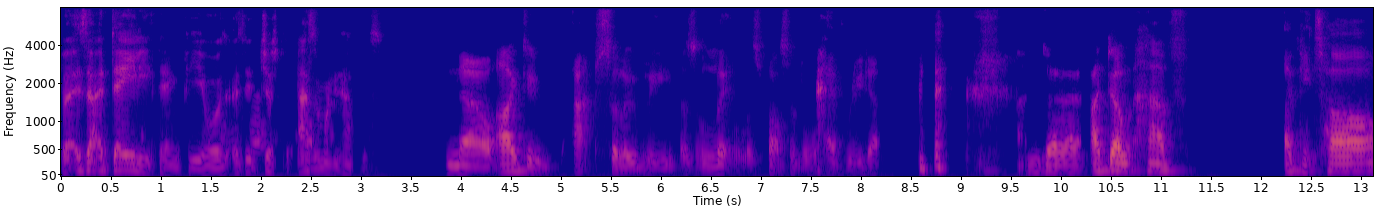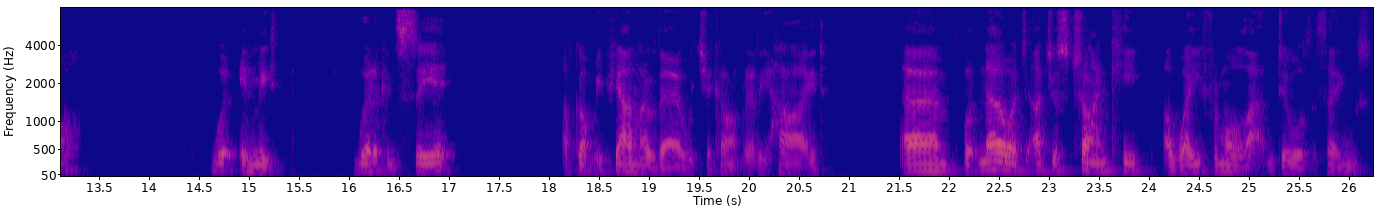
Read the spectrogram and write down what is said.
But is that a daily thing for you, or is it just as and when it happens? No, I do absolutely as little as possible every day, and uh, I don't have a guitar in me where I can see it. I've got my piano there, which I can't really hide. Um, but no, I, I, just try and keep away from all that and do other things.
